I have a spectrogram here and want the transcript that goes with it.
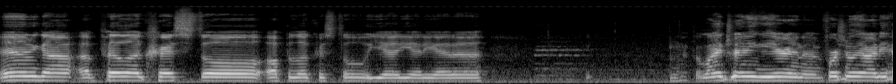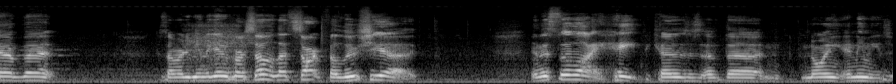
And we got Apilla Crystal, Apilla Crystal, yada yada yada. The line training gear, and unfortunately I already have that. Because I've already been in the game before. So let's start Felucia. And this level I hate because of the annoying enemies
